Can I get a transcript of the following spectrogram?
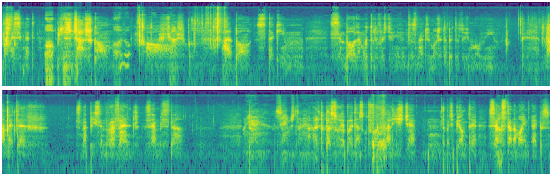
Mamy sygnet O, z pięknie. czaszką. O, no, O, z czaszką. albo z takim symbolem, który właściwie nie wiem co znaczy. Może tobie to coś mówi. Mamy też z napisem Revenge, zemsta. Nie, zemsta, nie. Ale to pasuje, bo jeden z utworów na liście, mm, to będzie piąty, Zemsta na moim ex,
